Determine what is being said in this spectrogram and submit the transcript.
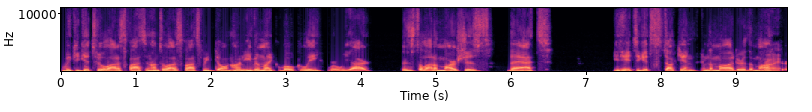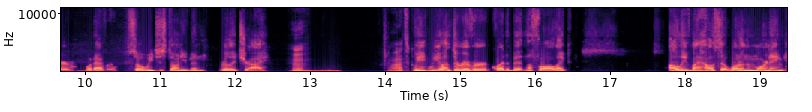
we could get to a lot of spots and hunt a lot of spots we don't hunt, even like locally where we are. There's just a lot of marshes that you'd hate to get stuck in in the mud or the muck Right. or whatever. So we just don't even really try. Oh, that's cool. We we hunt the river quite a bit in the fall. Like I'll leave my house at one in the morning,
